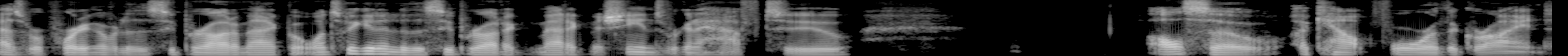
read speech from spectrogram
as we're porting over to the super automatic. But once we get into the super automatic machines, we're going to have to also account for the grind,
